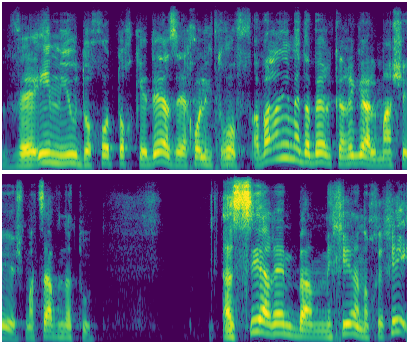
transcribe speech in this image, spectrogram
ואם יהיו דוחות תוך כדי, אז זה יכול לטרוף. אבל אני מדבר כרגע על מה שיש, מצב נתון. אז CRM במחיר הנוכחי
